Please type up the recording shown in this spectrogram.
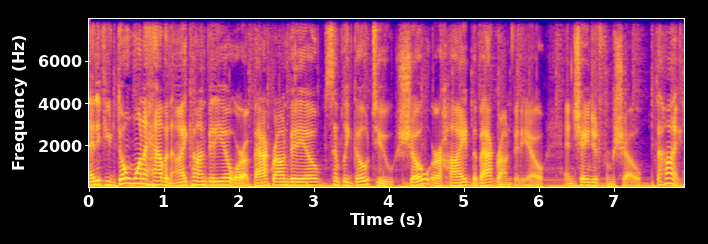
And if you don't want to have an icon video or a background video, simply go to Show or Hide the background video and change it from Show to Hide.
